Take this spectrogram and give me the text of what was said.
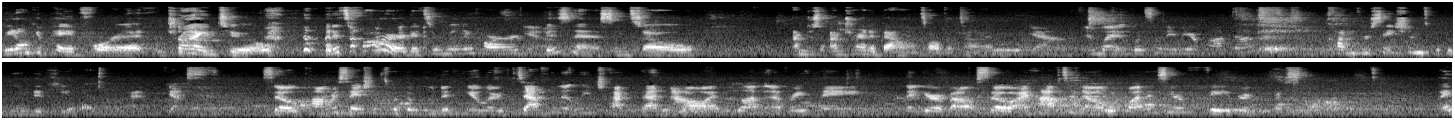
We don't get paid for it. We're trying to, but it's hard. It's a really hard Yeah. business, and so I'm just I'm trying to balance all the time. Yeah. And what, what's the name of your podcast? Conversations with a wounded healer. Okay. Yes. So, Conversations with a Wounded Healer, definitely check that out. I love everything that you're about. So, I have to know what is your favorite crystal? My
